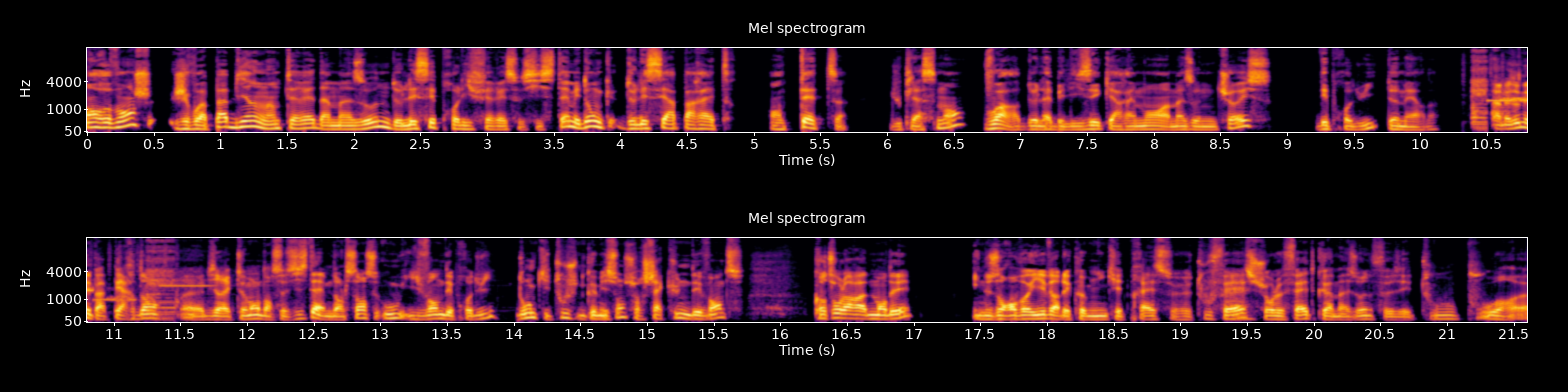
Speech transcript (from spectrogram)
En revanche, je vois pas bien l'intérêt d'Amazon de laisser proliférer ce système et donc de laisser apparaître en tête du classement, voire de labelliser carrément Amazon Choice, des produits de merde. Amazon n'est pas perdant euh, directement dans ce système, dans le sens où ils vendent des produits, donc ils touchent une commission sur chacune des ventes. Quand on leur a demandé, ils nous ont renvoyé vers des communiqués de presse euh, tout faits sur le fait qu'Amazon faisait tout pour, euh,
